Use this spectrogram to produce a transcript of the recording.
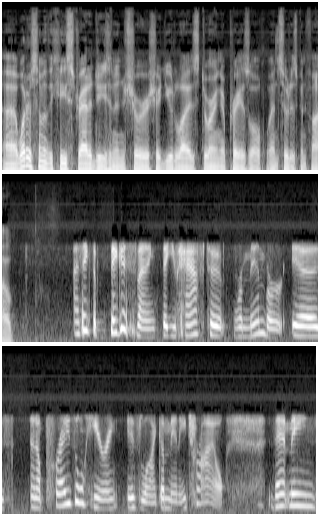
Uh, what are some of the key strategies an insurer should utilize during appraisal when suit has been filed? I think the biggest thing that you have to remember is an appraisal hearing is like a mini trial. That means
